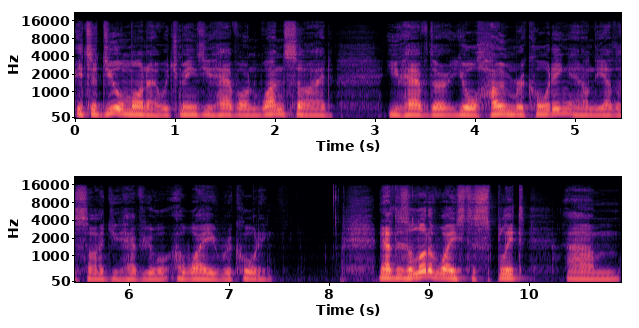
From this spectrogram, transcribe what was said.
it's a dual mono, which means you have on one side you have the your home recording, and on the other side you have your away recording. Now, there's a lot of ways to split um,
